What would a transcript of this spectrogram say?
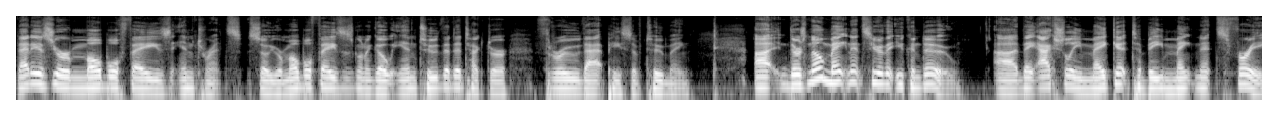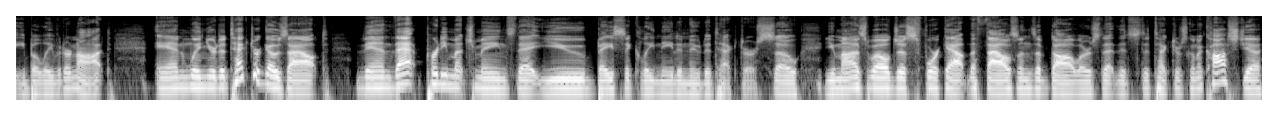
that is your mobile phase entrance. So your mobile phase is going to go into the detector through that piece of tubing. Uh, there's no maintenance here that you can do. Uh, they actually make it to be maintenance free, believe it or not. And when your detector goes out, then that pretty much means that you basically need a new detector. So you might as well just fork out the thousands of dollars that this detector is going to cost you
